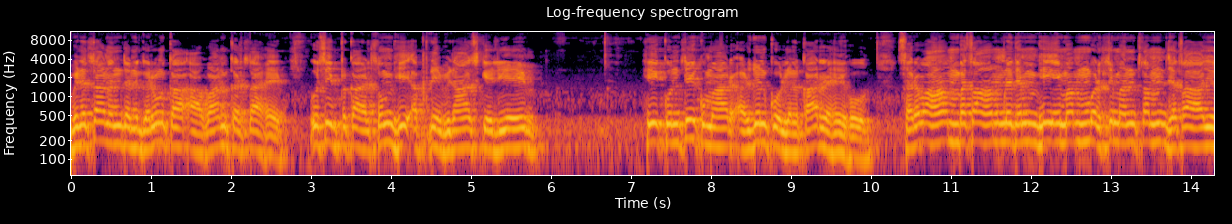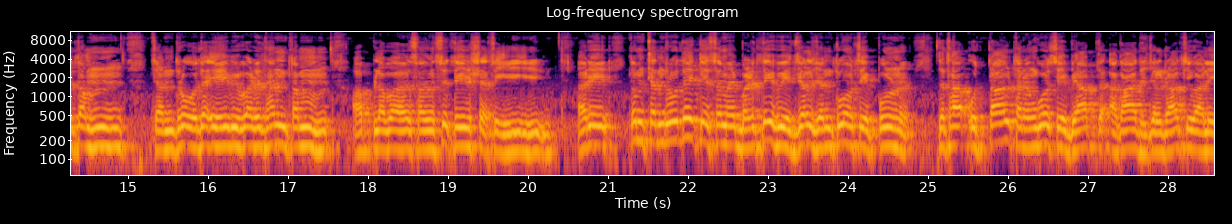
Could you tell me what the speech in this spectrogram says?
विनतानंदन गरुण का आह्वान करता है, उसी प्रकार तुम भी अपने विनाश के लिए हे कुंती कुमार, अर्जुन को ललकार रहे हो। सर्वाम्भसाम निधि भीम मूर्तिमंतम जतायुतम चंद्रोदय अप्लव संस्थिति अरे, तुम चंद्रोदय के समय बढ़ते हुए जल जंतुओं से पूर्ण तथा उत्ताल तरंगों से व्याप्त अगाध जलराशि वाले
